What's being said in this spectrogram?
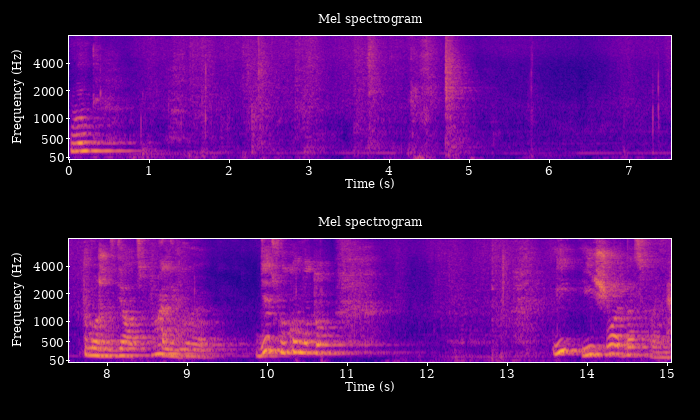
Вот. Можно сделать маленькую детскую комнату и еще одна спальня.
